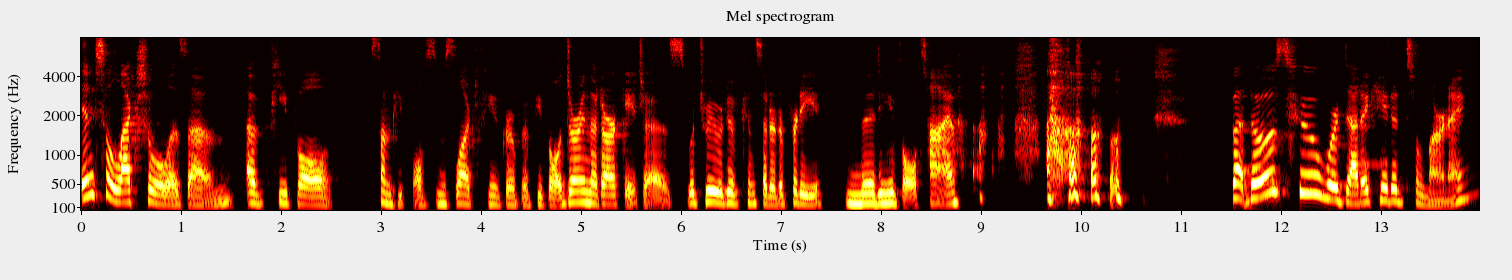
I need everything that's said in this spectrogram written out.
intellectualism of people some people some select few group of people during the dark ages which we would have considered a pretty medieval time. Um, but those who were dedicated to learning,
